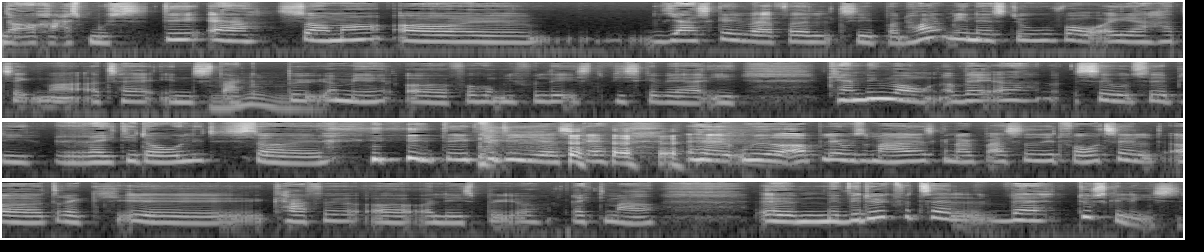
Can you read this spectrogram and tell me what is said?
Nå, Rasmus, det er sommer, og øh, jeg skal i hvert fald til Bornholm i næste uge, hvor jeg har tænkt mig at tage en stak mm. bøger med og forhåbentlig få læst. Vi skal være i campingvogn, og vejret ser ud til at blive rigtig dårligt, så øh, det er ikke fordi, jeg skal øh, ud og opleve så meget. Jeg skal nok bare sidde i et fortelt og drikke øh, kaffe og, og læse bøger rigtig meget. Øh, men vil du ikke fortælle, hvad du skal læse?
